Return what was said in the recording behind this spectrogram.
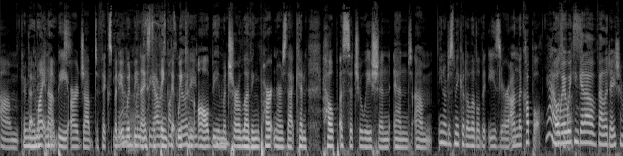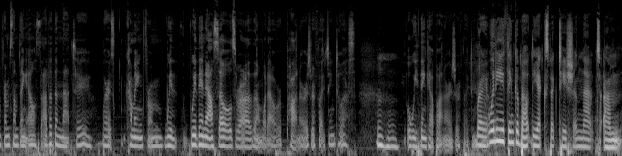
um, that might not be our job to fix, but it would be nice to think that we can all be Mhm. mature, loving partners that can help a situation and, um, you know, just make it a little bit easier on the couple. Yeah, where we us. can get our validation from something else other than that too, where it's coming from with within ourselves rather than what our partner is reflecting to us, Mhm. or we think our partner is reflecting. To Right. What do you think about the expectation that um,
